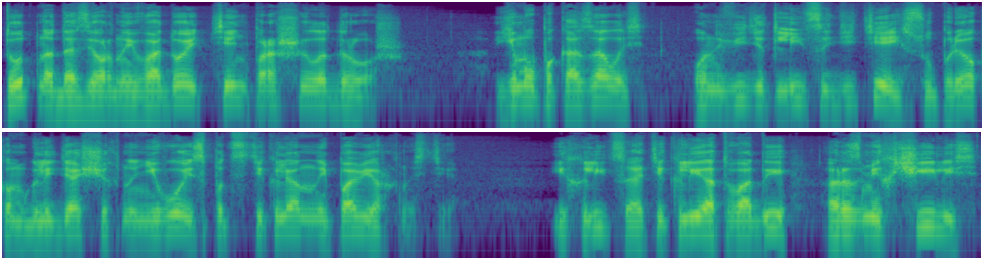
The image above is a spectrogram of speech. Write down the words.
Тут над озерной водой тень прошила дрожь. Ему показалось, он видит лица детей с упреком, глядящих на него из-под стеклянной поверхности. Их лица отекли от воды, размягчились,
